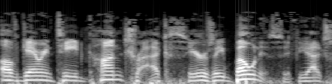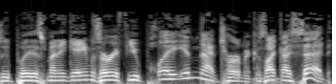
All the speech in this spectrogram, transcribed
of guaranteed contracts, here's a bonus if you actually play this many games or if you play in that tournament. Because like I said,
